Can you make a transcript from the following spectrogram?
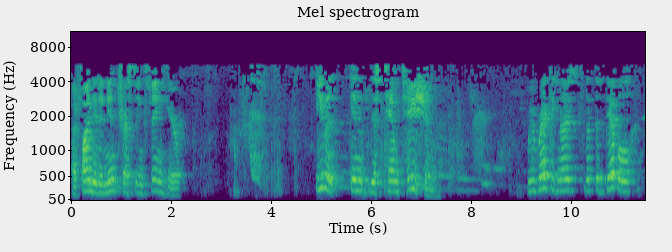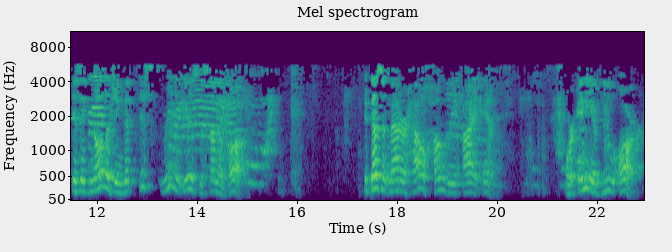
I find it an interesting thing here. Even in this temptation, we recognize that the devil is acknowledging that this really is the Son of God. It doesn't matter how hungry I am, or any of you are.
